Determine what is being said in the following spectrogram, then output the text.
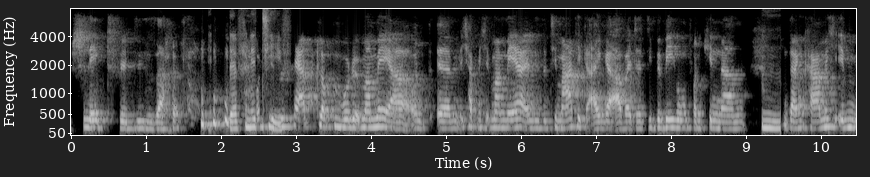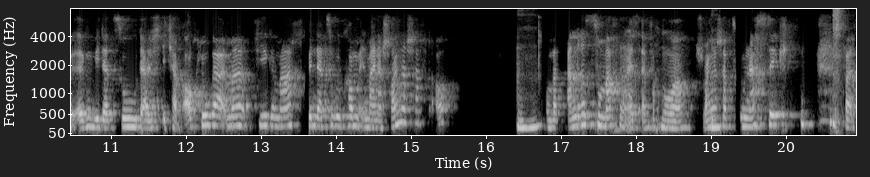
schlägt für diese Sache. Definitiv. Und dieses Herzklopfen wurde immer mehr und ähm, ich habe mich immer mehr in diese Thematik eingearbeitet, die Bewegung von Kindern. Mhm. Und dann kam ich eben irgendwie dazu, dadurch, ich habe auch Yoga immer viel gemacht, bin dazu gekommen in meiner Schwangerschaft auch, mhm. um was anderes zu machen als einfach nur Schwangerschaftsgymnastik. fand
